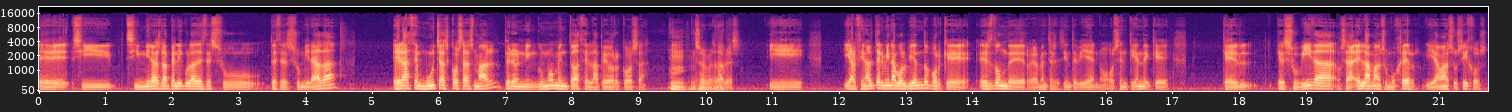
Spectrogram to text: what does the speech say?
eh, si, si miras la película desde su, desde su mirada, él hace muchas cosas mal, pero en ningún momento hace la peor cosa. Mm, eso es verdad. ¿sabes? Y, y al final termina volviendo porque es donde realmente se siente bien, ¿no? O se entiende que, que, él- que su vida, o sea, él ama a su mujer y ama a sus hijos,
